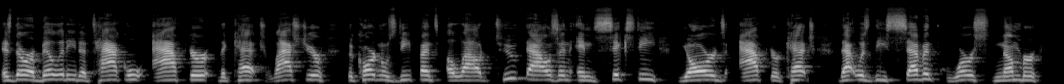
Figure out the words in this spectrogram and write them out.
is their ability to tackle after the catch. Last year, the Cardinals defense allowed 2,060 yards after catch. That was the seventh worst number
